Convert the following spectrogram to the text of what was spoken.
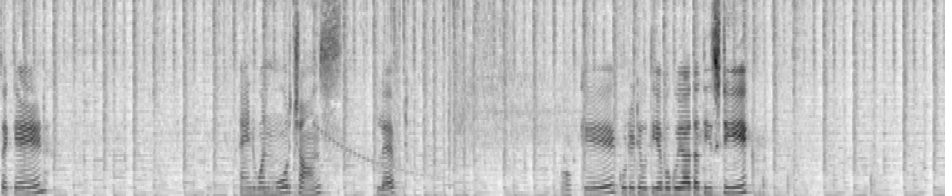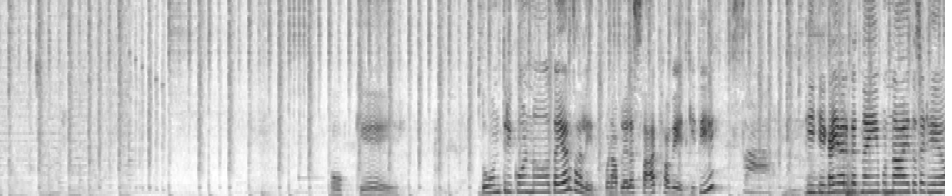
second and one more chance left okay कुठे ठेवतीये बघूया आता ती स्टिक ओके. दोन त्रिकोण तयार झालेत पण आपल्याला सात हवेत. किती? ठीक आहे काही हरकत नाही. पुन्हा आहे तसं ठेव.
